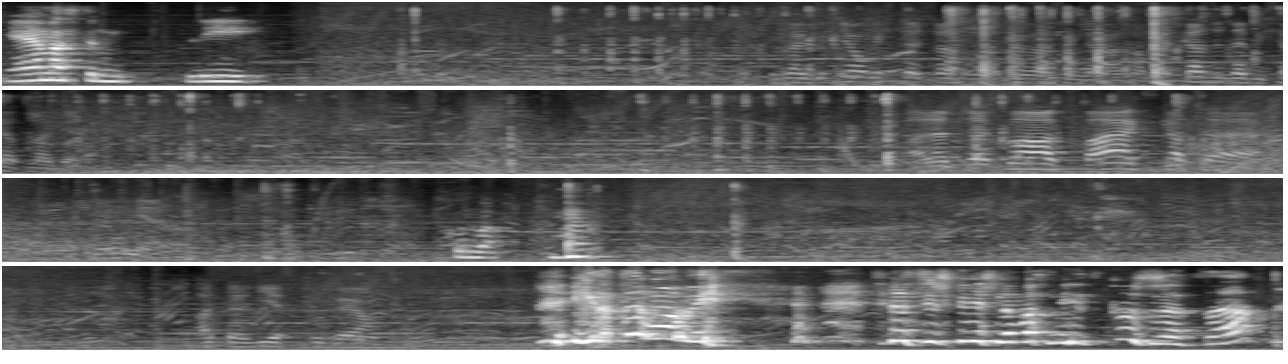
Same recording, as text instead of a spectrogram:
Nie ma z tym Lee. Kurwa, jakbyś nie mogłeś też raz na tego Rasengana zabrać. Każdy debil się odnabiera. Ale przeskok, pak, skacze. Tak nie umiesz. Kurwa. A ten jest wkurzający. To mówi? Teraz już wiesz na własnej skórze, co?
